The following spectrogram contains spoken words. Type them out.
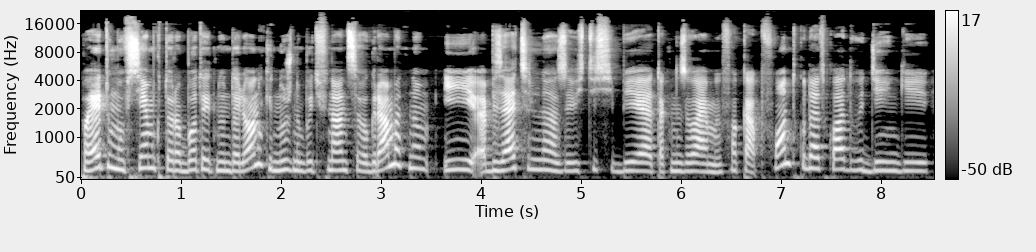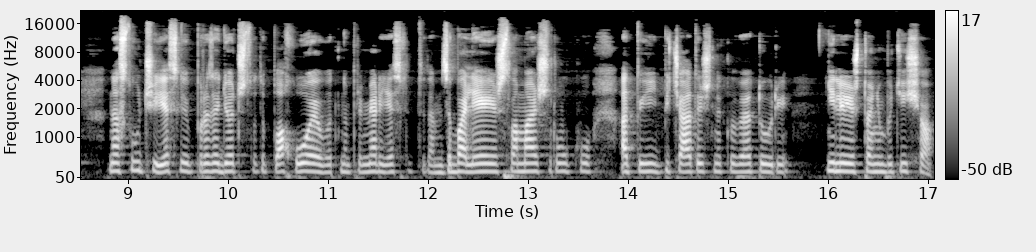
Поэтому всем, кто работает на удаленке, нужно быть финансово грамотным и обязательно завести себе так называемый факап-фонд, куда откладывать деньги на случай, если произойдет что-то плохое. Вот, например, если ты там заболеешь, сломаешь руку, а ты печатаешь на клавиатуре или что-нибудь еще.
